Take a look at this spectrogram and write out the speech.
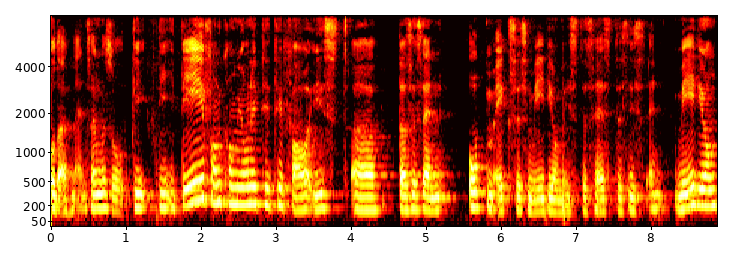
oder nein, sagen wir so, die, die Idee von Community TV ist, äh, dass es ein Open Access Medium ist. Das heißt, es ist ein Medium,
